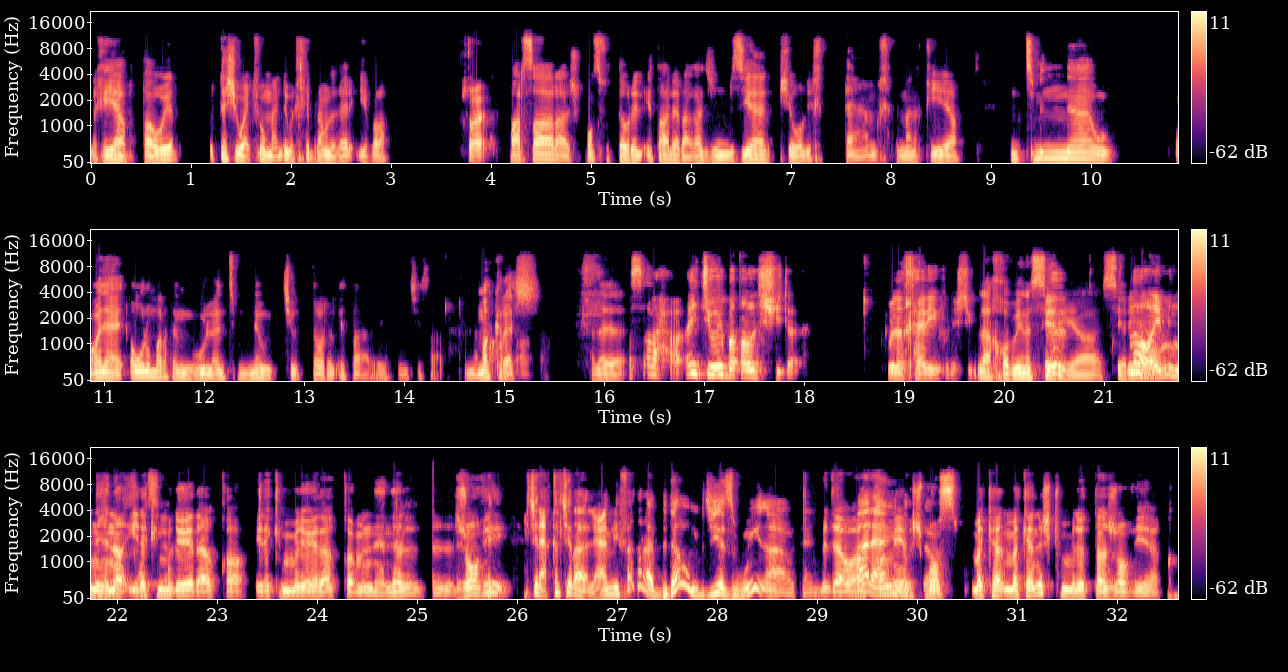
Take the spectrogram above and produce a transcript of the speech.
الغياب الطويل وحتى شي واحد فيهم عندهم الخبره من غير إبرا. بارسا راه je pense في الدوري الإيطالي راه غاديين مزيان بيولي خدام خدمة نقية. نتمناو وأنا أول مرة تنقولها نتمناو يديو الدوري الإيطالي فهمتي صراحة أنا ما كرهتش. أنا الصراحة اي تيوي بطل الشتاء. ولا الخريف ولا شي. لا خو بين السيريا السيريا لا غير من هنا الا فرنسية. كملوا غير هكا الا كملوا غير هكا من هنا لجونفي حيت الا عقلتي راه العام اللي فات راه بداو بدية زوينة عاوتاني. بداو هكا mais je pense ما كان ما كانوش كملوا حتى جونفي هكا.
